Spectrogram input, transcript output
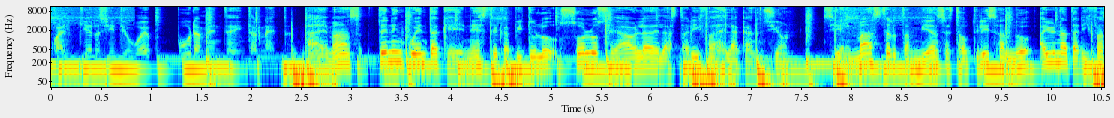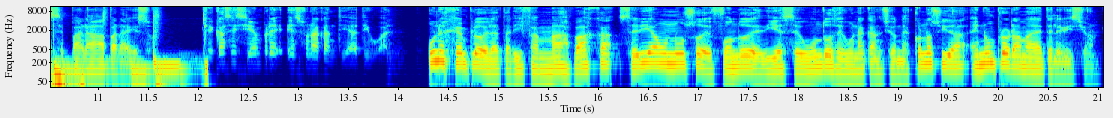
cualquier sitio web puramente de internet. Además, ten en cuenta que en este capítulo solo se habla de las tarifas de la canción. Si el máster también se está utilizando, hay una tarifa separada para eso, que casi siempre es una cantidad igual. Un ejemplo de la tarifa más baja sería un uso de fondo de 10 segundos de una canción desconocida en un programa de televisión.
